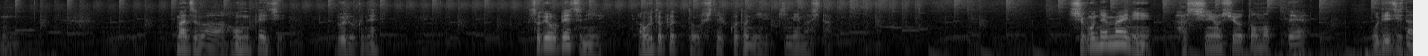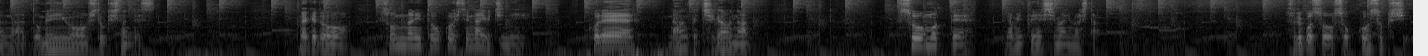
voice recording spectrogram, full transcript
うん、まずはホームページブログね。それをベースにアウトプットをしていくことに決めました。45年前に発信をしようと思ってオリジナルなドメインを取得したんです。だけどそんなに投稿してないうちにこれなんか違うな。そう思ってやめてしまいました。それこそ速攻即死。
